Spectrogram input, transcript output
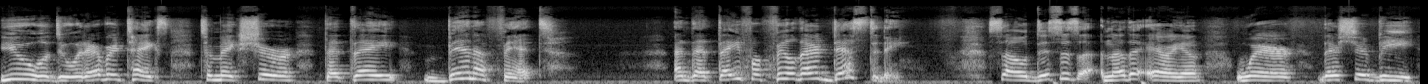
you will do whatever it takes to make sure that they benefit and that they fulfill their destiny. So, this is another area where there should be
